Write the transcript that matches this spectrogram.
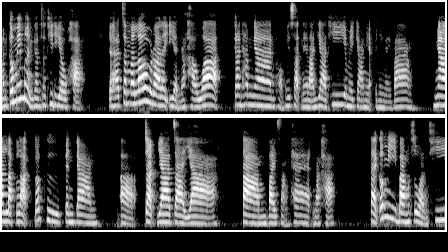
มันก็ไม่เหมือนกันสัทีเดียวค่ะ เดี๋ยวแพทจะมาเล่ารายละเอียดนะคะว่าการทำงานของเภสัชในร้านยาที่อเมริกาเนี่ยเป็นยังไงบ้าง งานหลักๆก็คือเป็นการจัดยาจ่ายยาตามใบสั่งแพทย์นะคะ แต่ก็มีบางส่วนที่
